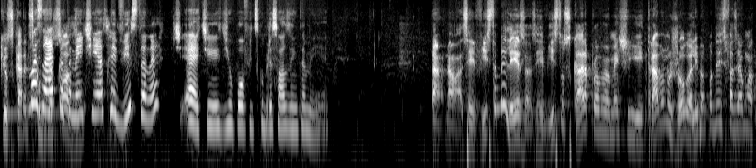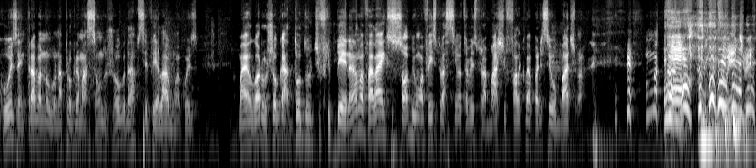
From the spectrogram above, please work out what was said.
que os caras Mas na época sozinho. também tinha as revistas, né? É, tinha, tinha o povo que descobriu sozinho também. É. Ah, não, as revistas, beleza. As revistas, os caras provavelmente entravam no jogo ali para poder fazer alguma coisa. Entrava no, na programação do jogo, dá pra você ver lá alguma coisa. Mas agora o jogador do, de fliperama vai lá e sobe uma vez para cima, outra vez para baixo e fala que vai aparecer o Batman. Mano, é. Doente, velho.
